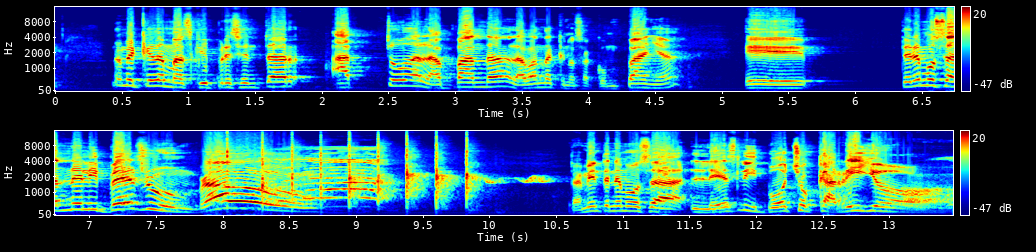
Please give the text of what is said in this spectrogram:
no me queda más que presentar a toda la banda, la banda que nos acompaña. Eh, tenemos a Nelly Bedroom, ¡bravo! También tenemos a Leslie Bocho Carrillo.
